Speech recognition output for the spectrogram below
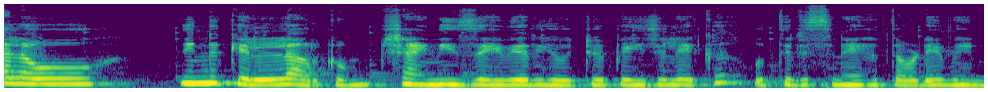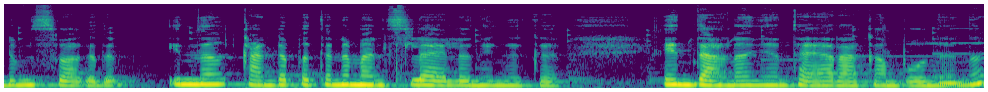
ഹലോ നിങ്ങൾക്ക് എല്ലാവർക്കും ഷൈനി സേവിയർ യൂട്യൂബ് പേജിലേക്ക് ഒത്തിരി സ്നേഹത്തോടെ വീണ്ടും സ്വാഗതം. ഇന്ന് കണ്ടപ്പോൾ തന്നെ മനസ്സിലായല്ലോ നിങ്ങൾക്ക്. എന്താണ് ഞാൻ തയ്യാറാക്കാൻ പോകുന്നതെന്ന്?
